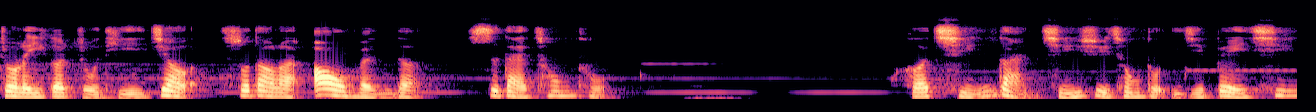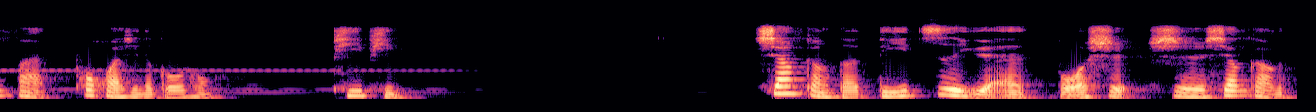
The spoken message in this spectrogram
做了一个主题，叫说到了澳门的世代冲突。和情感情绪冲突，以及被侵犯、破坏性的沟通、批评。香港的狄志远博士是香港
